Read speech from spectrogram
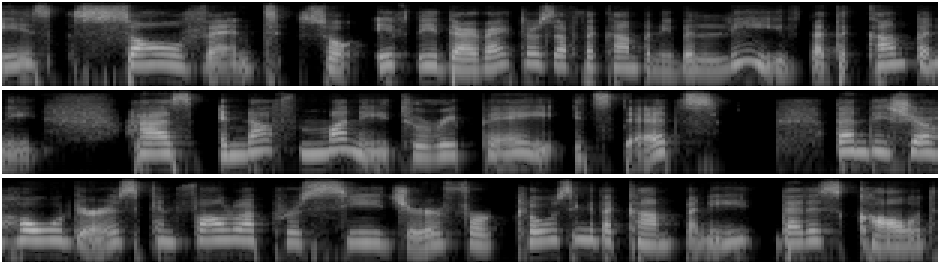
is solvent, so if the directors of the company believe that the company has enough money to repay its debts, then the shareholders can follow a procedure for closing the company that is called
